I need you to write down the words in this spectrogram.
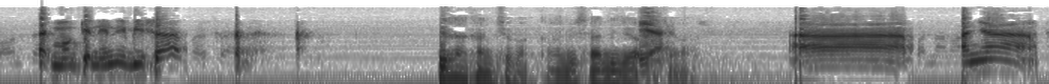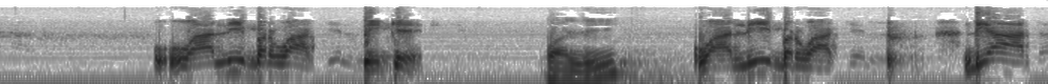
konteks mungkin ini bisa Pak? Silakan coba kalau bisa dijawab. Ya. jawab. Ah, apa namanya? Wali berwakil BK. Wali Wali berwakil. Dia ada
